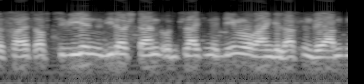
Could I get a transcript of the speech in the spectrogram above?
das heißt auf zivilen Widerstand und gleich in eine Demo reingelassen werden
